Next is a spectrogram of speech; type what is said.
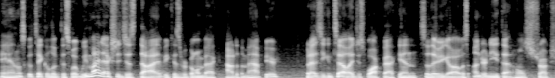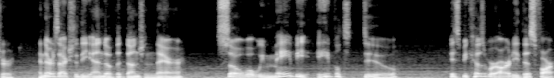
And let's go take a look this way. We might actually just die because we're going back out of the map here. But as you can tell, I just walked back in. So there you go. I was underneath that whole structure. And there's actually the end of the dungeon there. So what we may be able to do is because we're already this far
